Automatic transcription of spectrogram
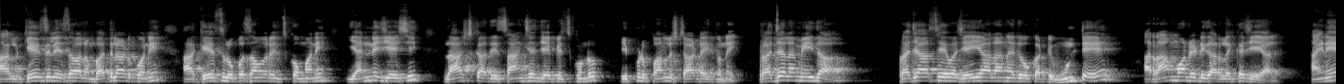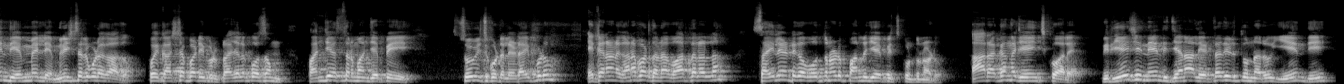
వాళ్ళు కేసులు వేసే వాళ్ళని బతిలాడుకొని ఆ కేసులు ఉపసంహరించుకోమని ఇవన్నీ చేసి లాస్ట్కి అది శాంక్షన్ చేయించుకుంటూ ఇప్పుడు పనులు స్టార్ట్ అవుతున్నాయి. ప్రజల మీద ప్రజాసేవ చేయాలనేది ఒకటి ఉంటే ఆ రామ్మోహన్ రెడ్డి గారు లెక్క చేయాలి. ఆయన ఏంది ఎమ్మెల్యే? మినిస్టర్ కూడా కాదు. పోయి కష్టపడి ఇప్పుడు ప్రజల కోసం పనిచేస్తున్నామని చెప్పి చూపించుకుంటలేడా ఇప్పుడు? ఎక్కడైనా కనపడతాడా వార్తలల్లో? సైలెంట్గా పోతున్నాడు పనులు చేయించుకుంటున్నాడు ఆ రకంగా చేయించుకోవాలి. మీరు చేసింది ఏంది? జనాలు ఎట్లా తిడుతున్నారు? ఏంది?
